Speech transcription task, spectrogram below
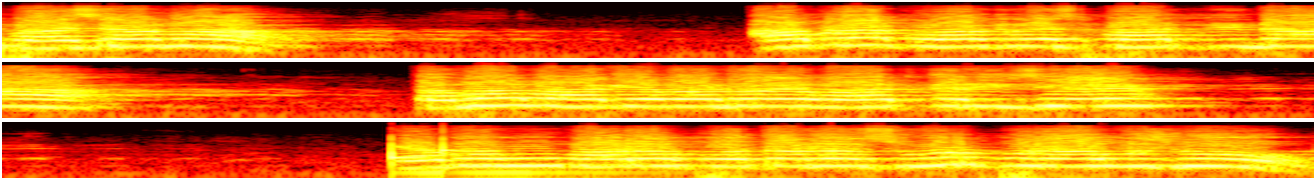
ભાષામાં આપણા કોંગ્રેસ પાર્ટીના તમામ આગેવાનોએ વાત કરી છે. એમાં હું મારો પોતાનો સૂર પુરાવું છું.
